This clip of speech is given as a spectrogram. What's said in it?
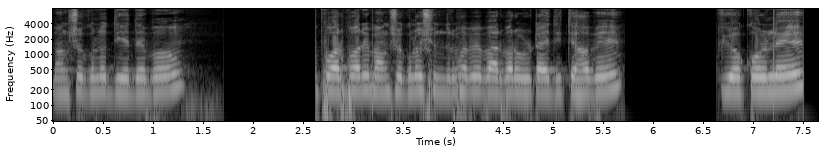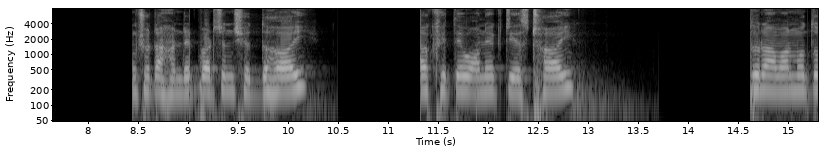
মাংসগুলো দিয়ে দেব। পরপরই মাংসগুলো সুন্দরভাবে বারবার উল্টায় দিতে হবে। কিও করলে মাংসটা হান্ড্রেড পারসেন্ট সেদ্ধ হয়। খেতেও অনেক টেস্ট হয়। ধরো আমার মতো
